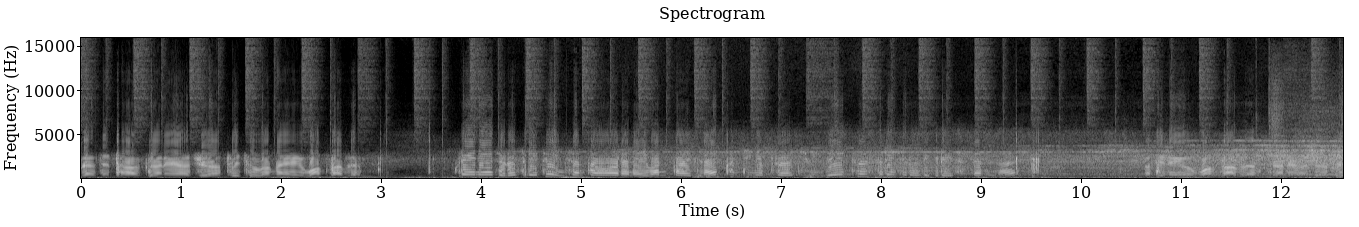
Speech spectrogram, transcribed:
Left and tower, Korea 032, runway 15 left. Korea 032 인천 타워 runway 15 left, continue approach wind 230 degrees 7 knot. Continue 15 left, Korea 032.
